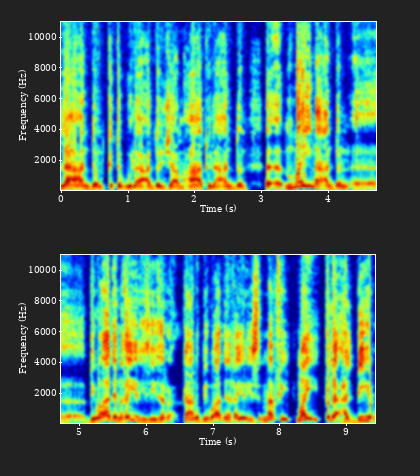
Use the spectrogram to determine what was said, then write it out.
لا عندهم كتب ولا عندهم جامعات ولا عندهم آه، مي ما عندهم بواد غير ذي زرع. كانوا بواد غير ما في مي طلع هالبير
